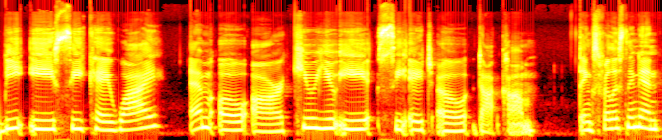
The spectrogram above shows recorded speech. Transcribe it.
B E C K Y M O R Q U E C H O dot com. Thanks for listening in.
